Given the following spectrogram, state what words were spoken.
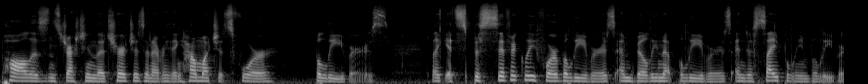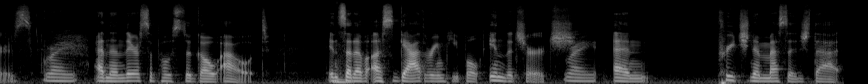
Paul is instructing the churches and everything, how much it's for believers. Like it's specifically for believers and building up believers and discipling believers. Right. And then they're supposed to go out mm-hmm. instead of us gathering people in the church Right. and preaching a message that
